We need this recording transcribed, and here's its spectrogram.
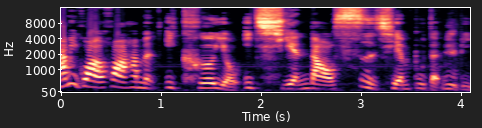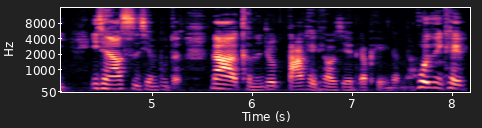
哈密瓜的话，他们一颗有一千到四千不等日币，一千到四千不等。那可能就大家可以挑一些比较便宜的苗，或者你可以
